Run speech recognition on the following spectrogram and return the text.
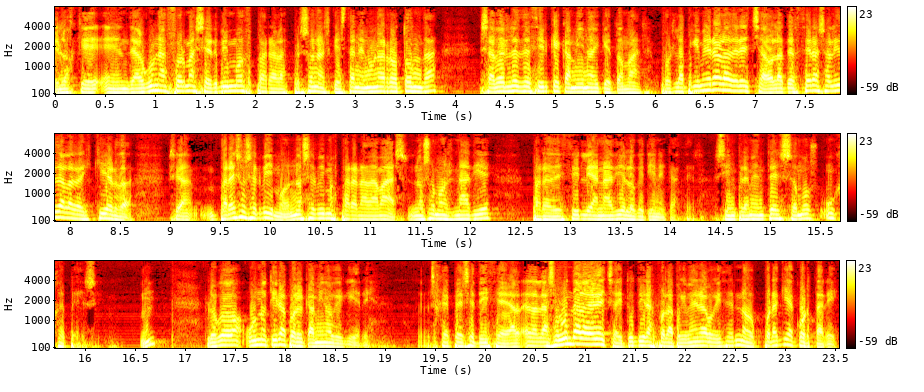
en los que de alguna forma servimos para las personas que están en una rotonda saberles decir qué camino hay que tomar. Pues la primera a la derecha o la tercera salida a la izquierda. O sea, para eso servimos, no servimos para nada más. No somos nadie para decirle a nadie lo que tiene que hacer. Simplemente somos un GPS. Luego uno tira por el camino que quiere. El GPS te dice, la segunda a la derecha, y tú tiras por la primera porque dices, no, por aquí acortaré.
